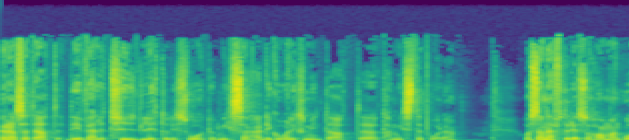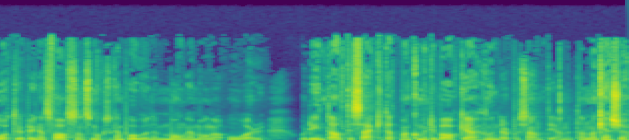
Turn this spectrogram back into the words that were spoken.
Generellt sett är att det är väldigt tydligt och det är svårt att missa det här. Det går liksom inte att eh, ta miste på det. Och sen efter det så har man återuppbyggnadsfasen som också kan pågå under många, många år. Och det är inte alltid säkert att man kommer tillbaka 100% igen, utan man kanske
